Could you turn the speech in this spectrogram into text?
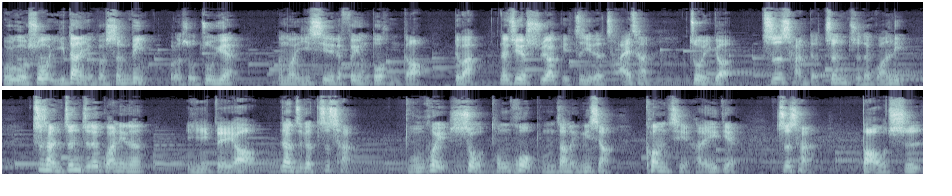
如果说一旦有个生病或者说住院，那么一系列的费用都很高，对吧？那就需要给自己的财产做一个。资产的增值的管理，资产增值的管理呢，也得要让这个资产不会受通货膨胀的影响，况且还有一点，资产保持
